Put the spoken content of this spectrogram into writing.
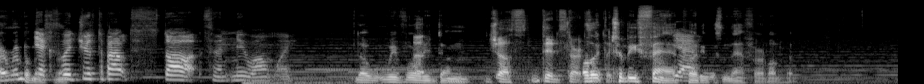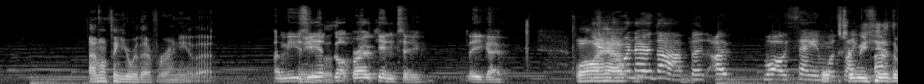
I remember Yeah, because we're just about to start something new, aren't we? No, we've already done. Just did start Although, something. to be fair, Yeah. Purdy wasn't there for a lot of it. I don't think you were there for any of that. A museum Yeah, got broke into. There you go. Well, yeah, I have. no, I know that, but I what I was saying Well, was so like we hear that's the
